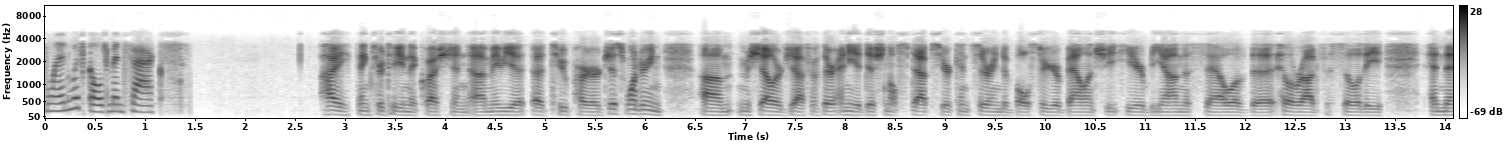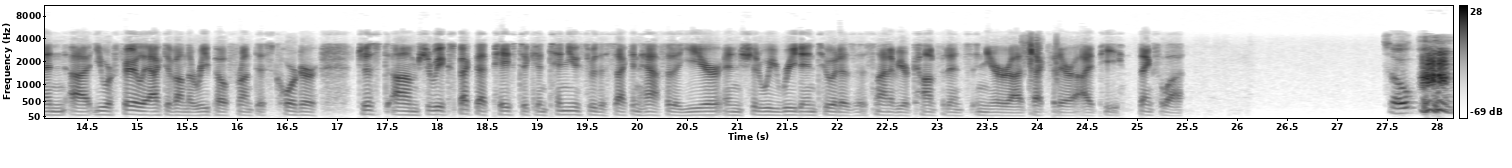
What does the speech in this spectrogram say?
Flynn with Goldman Sachs. Hi. Thanks for taking the question. Uh, maybe a two-parter. Just wondering, um, Michel or Jeff, if there are any additional steps you're considering to bolster your balance sheet here beyond the sale of the Hillerød facility. And then uh you were fairly active on the repo front this quarter. Just, um, should we expect that pace to continue through the second half of the year? And should we read into it as a sign of your confidence in your uh, TECFIDERA IP? Thanks a lot. So uh,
